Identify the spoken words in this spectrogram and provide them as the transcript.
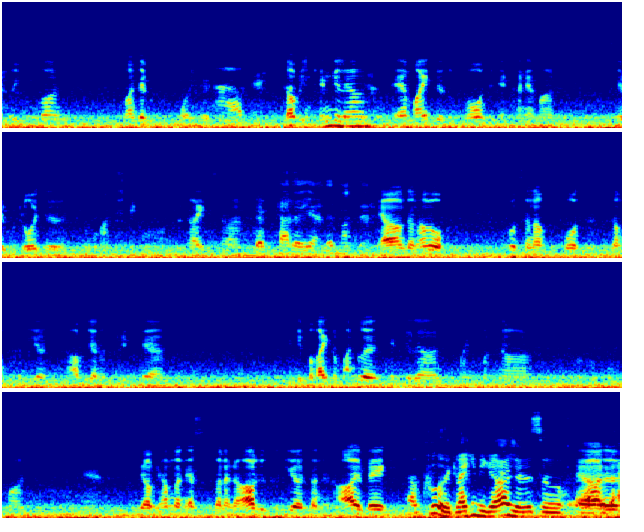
Enrico waren, waren sehr gut befreundet. Ah, okay. Da habe ich ihn kennengelernt und er meinte sofort, er kann ja mal sehr gut Leute so anstecken und begeistern. Das hat er, ja, das macht er. Ja, und dann haben wir auch kurz danach sofort äh, zusammen trainiert. Dann habe ich ja natürlich in, der, in dem Bereich noch andere kennengelernt. Mein Brückner, Buchmann. Ja, wir haben dann erst in seiner Garage trainiert, dann in Aalbeck. Ah, cool, gleich in die Garage, das ist so Ja, äh, der, ja, das ist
